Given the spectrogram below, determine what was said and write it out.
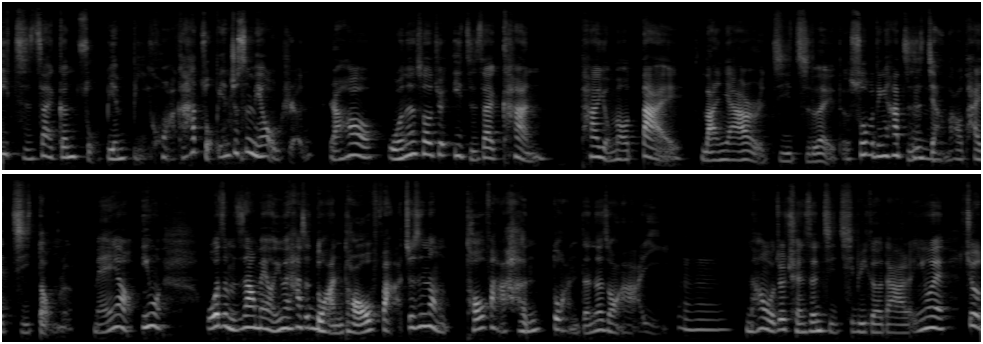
一直在跟左边比划，可他左边就是没有人。然后我那时候就一直在看他有没有戴蓝牙耳机之类的，说不定他只是讲到太激动了，没有，因为。我怎么知道没有？因为他是短头发，就是那种头发很短的那种阿姨。嗯哼。然后我就全身起鸡皮疙瘩了，因为就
